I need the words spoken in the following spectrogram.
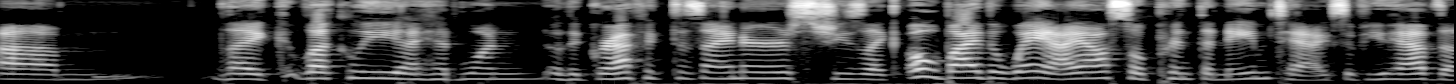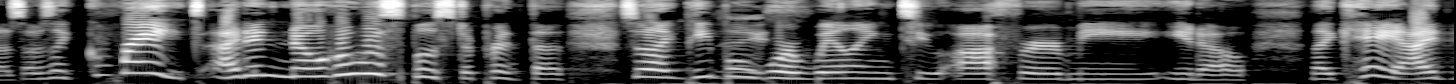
Um, like luckily i had one of the graphic designers. She's like oh by the way i also print the name tags if you have those. I was like great! I didn't know who was supposed to print those. So like people Nice. were willing to offer me you know like hey i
